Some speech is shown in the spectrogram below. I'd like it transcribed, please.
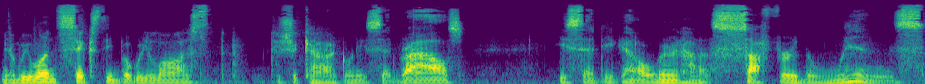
You know, we won 60, but we lost to Chicago. And he said, Riles, he said, you got to learn how to suffer the wins.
